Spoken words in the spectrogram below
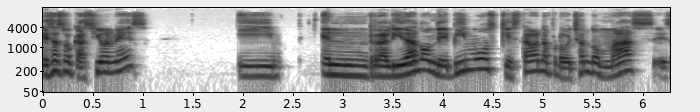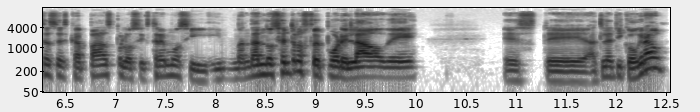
esas ocasiones y en realidad donde vimos que estaban aprovechando más esas escapadas por los extremos y, mandando centros fue por el lado de este Atlético Grau.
